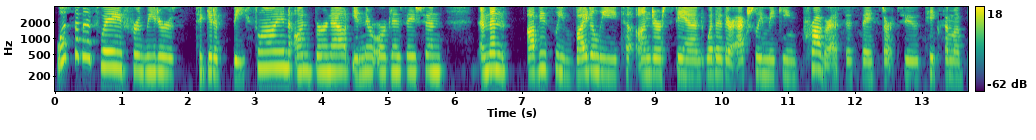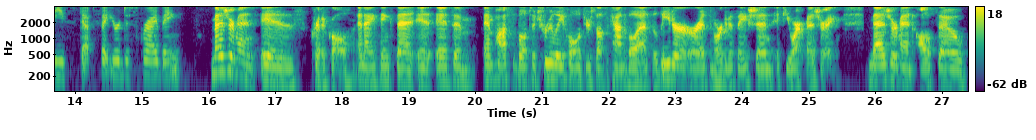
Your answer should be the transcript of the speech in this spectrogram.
What's the best way for leaders to get a baseline on burnout in their organization? And then, obviously, vitally to understand whether they're actually making progress as they start to take some of these steps that you're describing measurement is critical and i think that it, it's Im- impossible to truly hold yourself accountable as a leader or as an organization if you aren't measuring. Measurement also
